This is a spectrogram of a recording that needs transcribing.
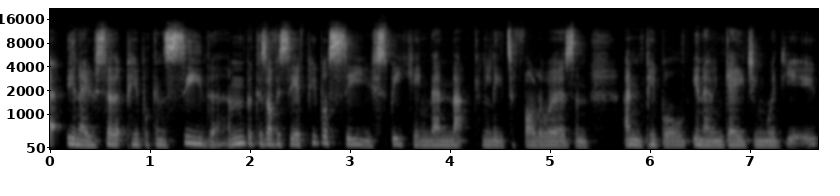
Uh, you know, so that people can see them. Because obviously, if people see you speaking, then that can lead to followers and and people, you know, engaging with you.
